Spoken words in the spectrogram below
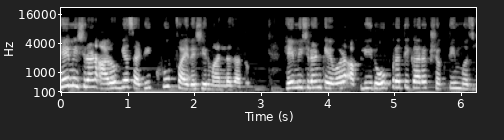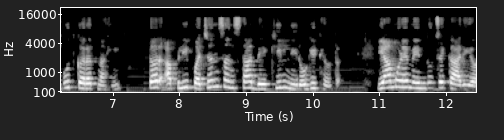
हे मिश्रण आरोग्यासाठी खूप फायदेशीर मानलं जातं. हे मिश्रण केवळ आपली रोगप्रतिकारक शक्ती मजबूत करत नाही तर आपली पचन संस्था देखील निरोगी ठेवतं. यामुळे मेंदूचे कार्य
